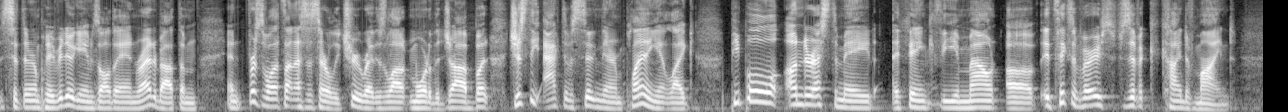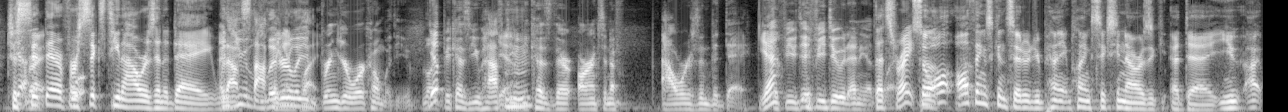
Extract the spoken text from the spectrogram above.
sit there and play video games all day and write about them." And first of all, that's not necessarily true, right? There's a lot more to the job, but just the act of sitting there and playing it like people underestimate I think the amount of it takes a very specific kind of mind to sit Right. there for Well- 16 hours in a day without and you stopping literally bring your work home with you, like, Yep. because you have to, because there aren't enough hours in the day. Yeah. if you if you do it any other That's way. right. So No. all, all things considered, you're playing, playing 16 hours a, a day. You, I,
